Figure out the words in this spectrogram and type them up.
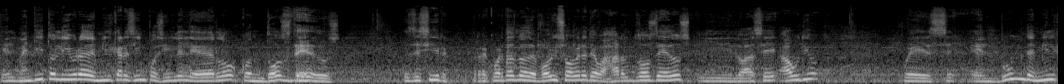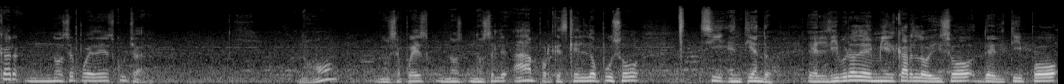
El bendito libro de Milcar es imposible leerlo con dos dedos. Es decir, ¿recuerdas lo de VoiceOver de bajar dos dedos y lo hace audio? Pues el boom de Milcar no se puede escuchar. No, no se puede, no, no se le, ah, porque es que él lo puso, sí, entiendo. El libro de Milcar lo hizo del tipo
